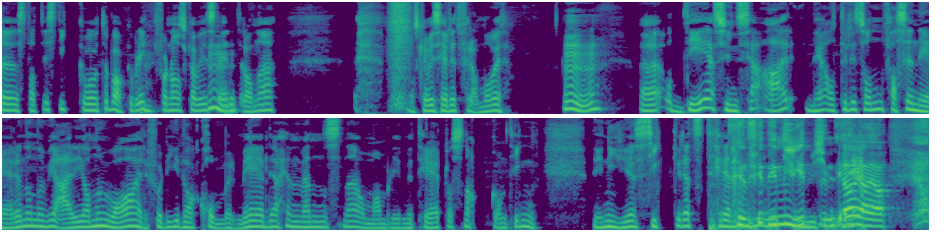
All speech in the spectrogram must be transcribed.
eh, statistikk og tilbakeblikk, for nå skal vi se mm. litt mm. Nå skal vi se litt framover. Mm. Uh, og det syns jeg er det er alltid litt sånn fascinerende når vi er i januar, fordi da kommer mediehenvendelsene, og man blir invitert til å snakke om ting. De nye sikkerhetstrendene de, nye, 2023. Ja, ja, ja.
